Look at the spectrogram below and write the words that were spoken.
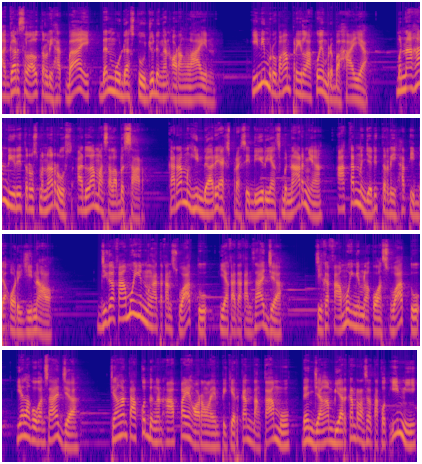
agar selalu terlihat baik dan mudah setuju dengan orang lain. Ini merupakan perilaku yang berbahaya. Menahan diri terus-menerus adalah masalah besar, karena menghindari ekspresi diri yang sebenarnya akan menjadi terlihat tidak original. Jika kamu ingin mengatakan sesuatu, ya katakan saja. Jika kamu ingin melakukan sesuatu, ya lakukan saja. Jangan takut dengan apa yang orang lain pikirkan tentang kamu, dan jangan biarkan rasa takut ini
